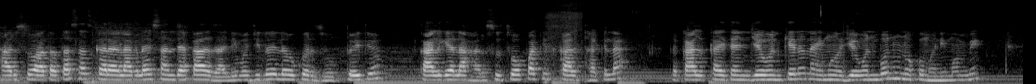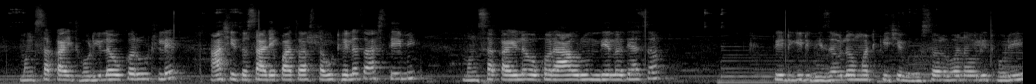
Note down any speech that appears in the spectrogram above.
हारसू आता तसाच करायला लागलाय. संध्याकाळ झाली म्हणजे लय लवकर झोपतोय तो काल गेला हारसू चौपाटीत काल थकला. तर काल काय त्याने जेवण केलं नाही. मग जेवण बनवू नको म्हणे मम्मी. मग सकाळी थोडी लवकर उठले. अशी तर साडेपाच वाजता उठेलच असते मी. मग सकाळी लवकर आवरून दिलं त्याचं. पीठगीठ भिजवलं मटकीची भुसळ बनवली थोडी.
